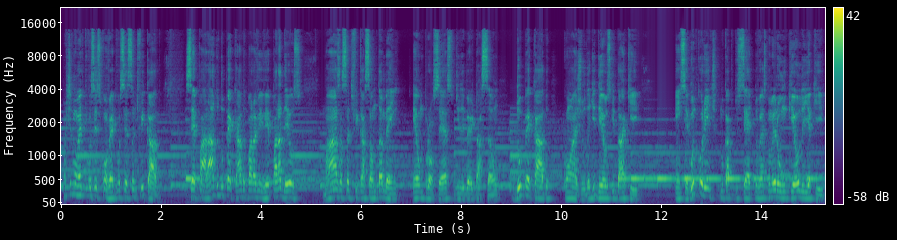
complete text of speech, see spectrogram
A partir do momento que você se converte, você é santificado, separado do pecado para viver para Deus. Mas a santificação também é um processo de libertação do pecado com a ajuda de Deus que está aqui em 2 Coríntios, no capítulo 7, no verso número 1, que eu li aqui.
